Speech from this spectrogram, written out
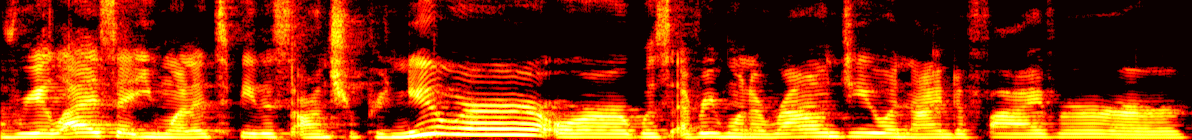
realize that you wanted to be this entrepreneur, or was everyone around you a nine to fiver? Or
